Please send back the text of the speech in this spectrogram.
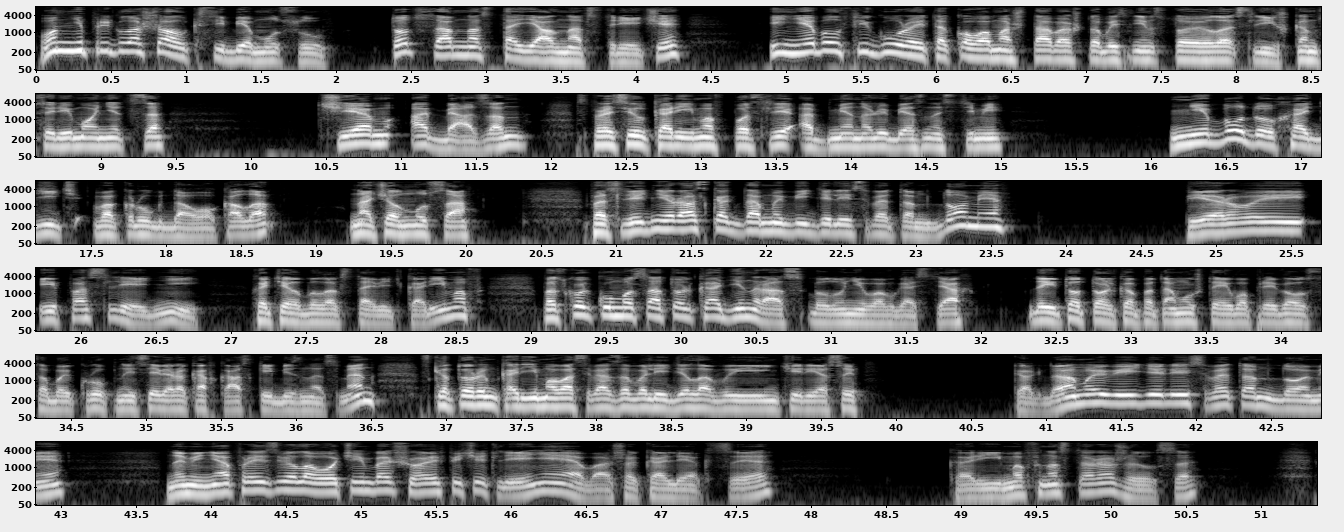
Он не приглашал к себе Мусу, тот сам настоял на встрече и не был фигурой такого масштаба, чтобы с ним стоило слишком церемониться. «Чем обязан?» — спросил Каримов после обмена любезностями. «Не буду ходить вокруг да около», — начал Муса. «Последний раз, когда мы виделись в этом доме...» «Первый и последний», — хотел было вставить Каримов, поскольку Муса только один раз был у него в гостях да и то только потому, что его привел с собой крупный северокавказский бизнесмен, с которым Каримова связывали деловые интересы. Когда мы виделись в этом доме, на меня произвела очень большое впечатление ваша коллекция. Каримов насторожился.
